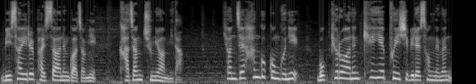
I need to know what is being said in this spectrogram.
미사일을 발사하는 과정이 가장 중요합니다. 현재 한국 공군이 목표로 하는 KF-21의 성능은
